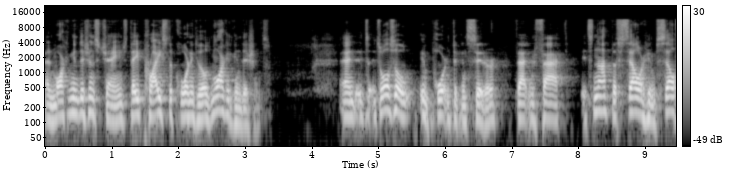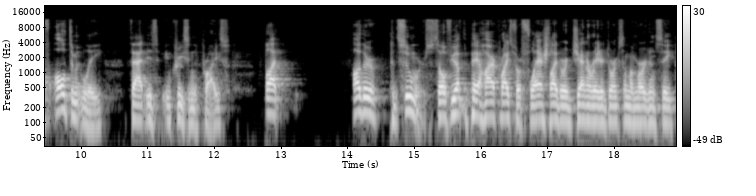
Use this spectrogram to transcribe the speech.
and market conditions changed, they priced according to those market conditions. And it's, it's also important to consider that, in fact, it's not the seller himself ultimately that is increasing the price, but other consumers. So if you have to pay a higher price for a flashlight or a generator during some emergency,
